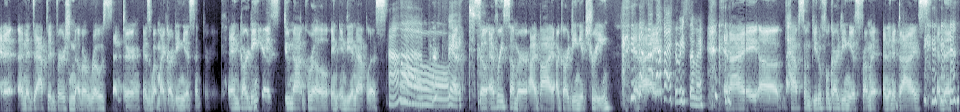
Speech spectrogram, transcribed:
an, an adapted version of a rose center, is what my gardenia center is. And gardenias do not grow in Indianapolis. ah Oh. perfect So every summer I buy a gardenia tree, and I every summer and I uh, have some beautiful gardenias from it, and then it dies, and then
